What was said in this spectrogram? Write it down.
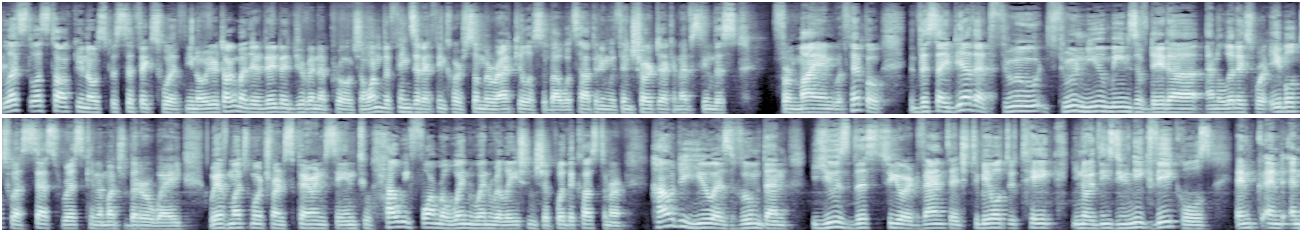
let's let's talk you know specifics with you know you're talking about the data driven approach and one of the things that I think are so miraculous about what's happening within insurtech and I've seen this from my end with Hippo, this idea that through through new means of data analytics, we're able to assess risk in a much better way. We have much more transparency into how we form a win-win relationship with the customer. How do you, as Voom, then use this to your advantage to be able to take you know these unique vehicles and and and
